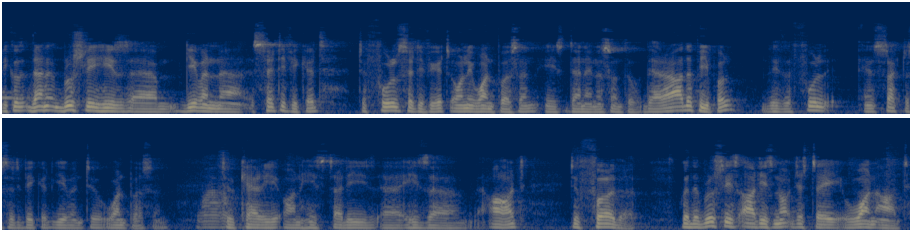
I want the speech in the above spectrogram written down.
because Dan, Bruce Lee is um, given a certificate to full certificate. Only one person is Dan Inosanto. There are other people. There is a full instructor certificate given to one person Wow. to carry on his studies, uh, his uh, art to further. Because the Bruce Lee's art is not just a one art.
